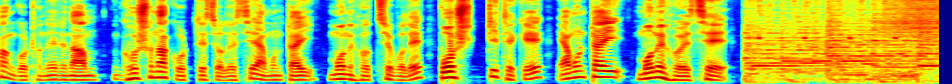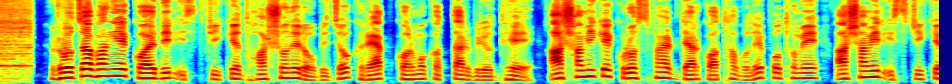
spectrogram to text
সংগঠনের নাম ঘোষণা করতে চলেছে, এমনটাই মনে হচ্ছে বলে পোস্টটি থেকে এমনটাই মনে হয়েছে। রোজা ভাঙে কয়েদির স্ত্রীকে ধর্ষণের অভিযোগ র্যাব কর্মকর্তার বিরুদ্ধে। আসামিকে ক্রসফায়ার দেওয়ার কথা বলে প্রথমে আসামির স্ত্রীকে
